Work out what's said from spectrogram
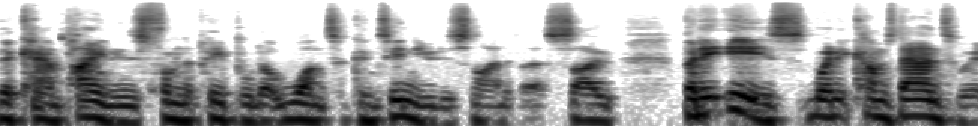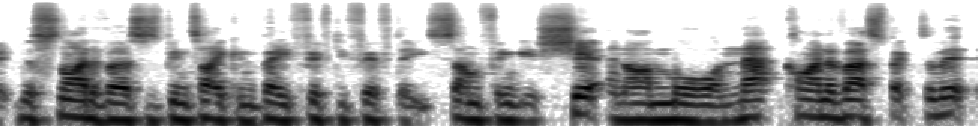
the campaign is from the people that want to continue the Snyderverse. So, but it is when it comes down to it, the Snyderverse has been taken very 50-50. Something is shit, and I'm more on that kind of aspect of it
